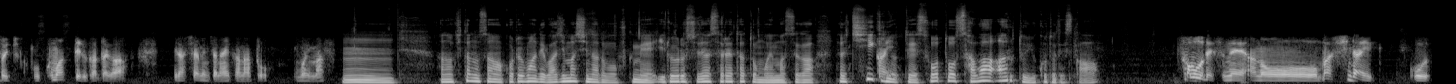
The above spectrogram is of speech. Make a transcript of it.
そういった困っている方がいらっしゃるんじゃないかなと思います。うん。あの北野さんはこれまで輪島市なども含め、いろいろ取材されたと思いますが、地域によって相当差はあるということですか、はい、そうですね、あのまあ、市内こう、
